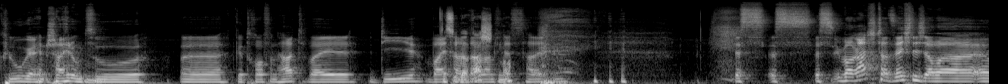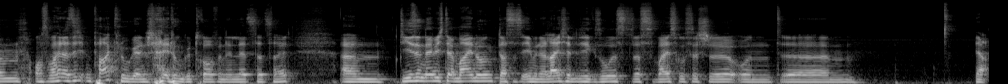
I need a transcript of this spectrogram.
kluge Entscheidung mhm. zu äh, getroffen hat, weil die weiter daran noch. festhalten. es, es, es überrascht tatsächlich, aber ähm, aus meiner Sicht ein paar kluge Entscheidungen getroffen in letzter Zeit. Ähm, die sind nämlich der Meinung, dass es eben in der Leichtathletik so ist, dass weißrussische und ähm, ja,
